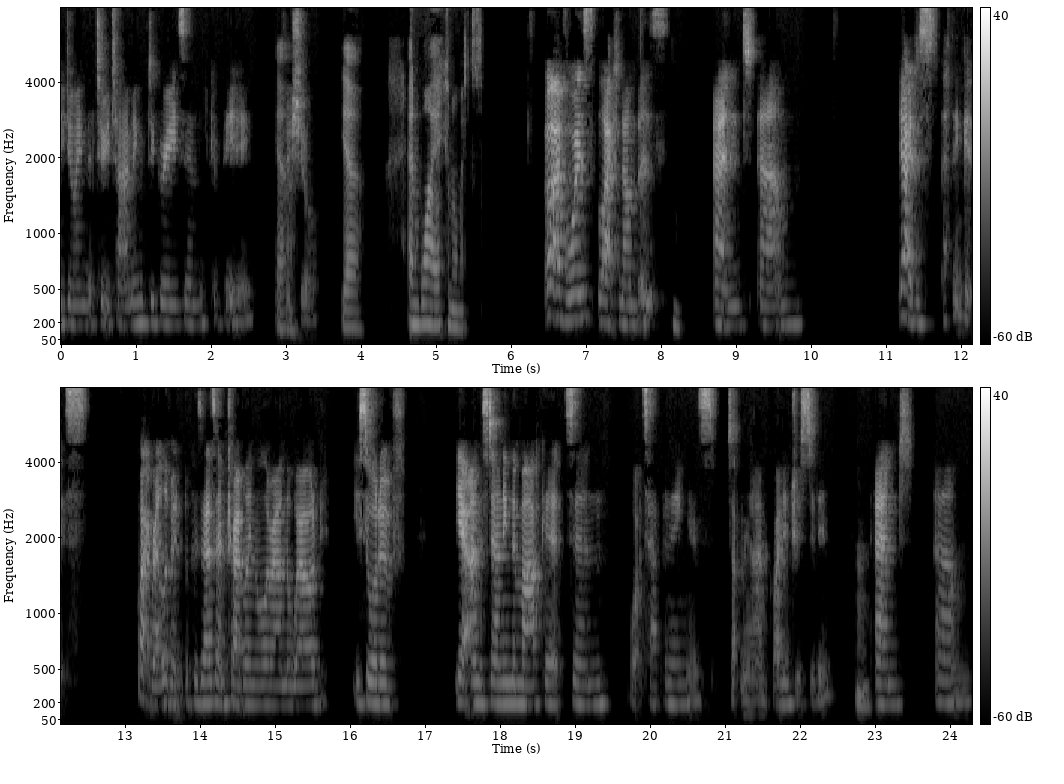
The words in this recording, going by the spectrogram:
be doing the two timing degrees and competing. Yeah, for sure. Yeah, and why economics? Oh, I've always liked numbers, mm. and um, yeah, I just I think it's quite relevant because as I'm traveling all around the world, you sort of yeah understanding the markets and what's happening is something I'm quite interested in. Mm. And um,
